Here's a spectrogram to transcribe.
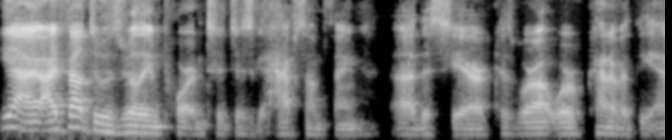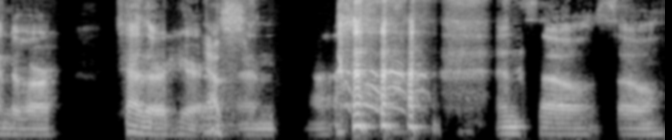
yeah, I, I, felt it was really important to just have something uh, this year because we're we're kind of at the end of our tether here, yes, and uh, and so so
